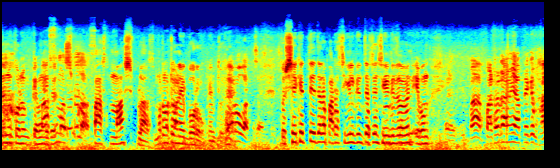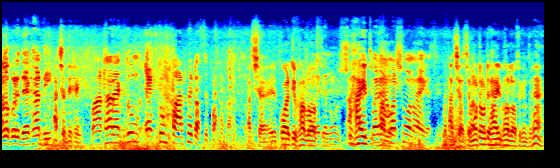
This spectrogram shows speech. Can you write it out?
যেন কোনো কেমন পাঁচ আছে? মাস প্লাস পাঁচ মাস প্লাস মোটামুটি অনেক বড় কিন্তু হ্যাঁ। তো সেক্ষেত্রে যারা পাঠা সিঙ্গেল কিনতে চাচ্ছেন সিঙ্গেল কিনতে পারবেন এবং হ্যাঁ, পাঠাটা আমি আপনাকে ভালো করে দেখা দিই। আচ্ছা দেখাই। পাঠার একদম একদম পারফেক্ট আছে পাঠাটা। আচ্ছা কোয়ালিটি ভালো আছে। দেখেন, হাইট ভালো। আমার সমান হয়ে গেছে। আচ্ছা আচ্ছা মোটামুটি হাইট ভালো আছে। কিন্তু হ্যাঁ?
